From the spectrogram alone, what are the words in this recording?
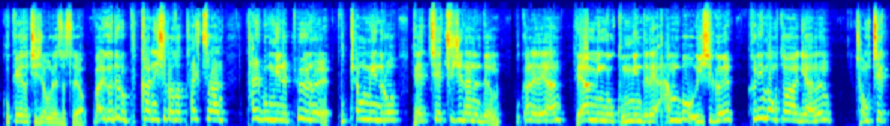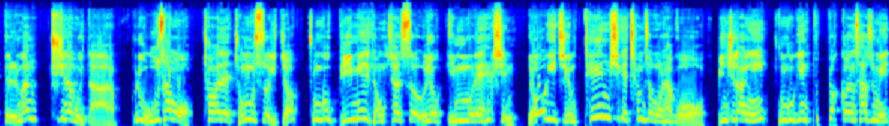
국회에서 지적을 했었어요. 말 그대로 북한이 싫어서 탈출한 탈북민을 표현을 북향민으로 대체 추진하는 등 북한에 대한 대한민국 국민들의 안보 의식을 흐리멍텅하게 하는 정책들만 추진하고 있다. 그리고 우상호 청와대 정무수석 있죠. 중국 비밀 경찰서 의혹 인물의 핵심 여기 지금 퇴임식에 참석을 하고 민주당이 중국인 투표권 사수 및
